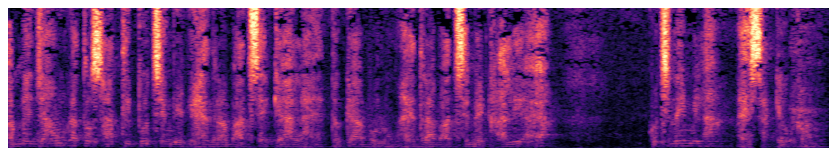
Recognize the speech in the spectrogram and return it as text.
अब मैं जाऊँगा तो साथी पूछेंगे कि हैदराबाद से क्या लाए? तो क्या बोलूँ, हैदराबाद से मैं खाली आया, कुछ नहीं मिला, ऐसा क्यों कहूँ?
